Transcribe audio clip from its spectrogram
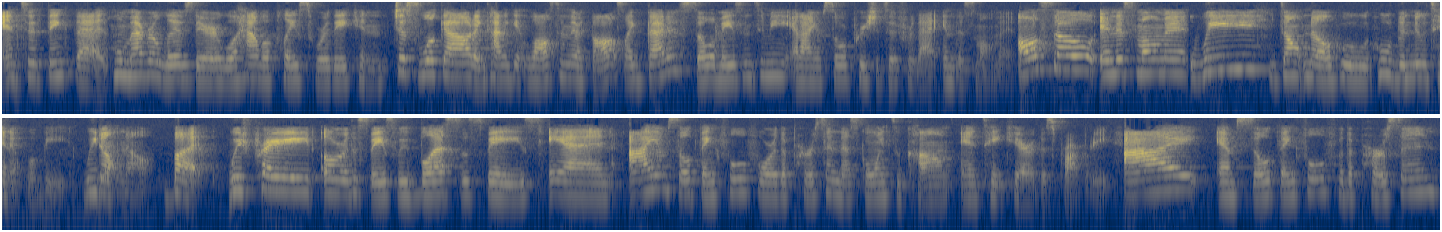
and to think that whomever lives there will have a place where they can just look out and kind of get lost in their thoughts like that is so amazing to me and i am so appreciative for that in this moment. Also in this moment we don't know who who the new tenant will be. We don't know. But we've prayed over the space. We've blessed the space. And i am so thankful for the person that's going to come and take care of this property. I am so thankful for the person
